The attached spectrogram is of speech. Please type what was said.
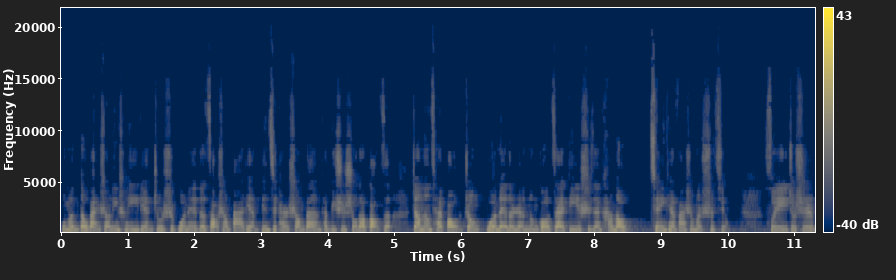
我们的晚上凌晨一点就是国内的早上八点，编辑开始上班，他必须收到稿子，这样能才保证国内的人能够在第一时间看到前一天发生的事情。所以就是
